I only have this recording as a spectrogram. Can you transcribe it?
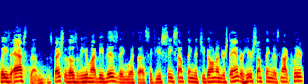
please ask them, especially those of you who might be visiting with us. If you see something that you don't understand or hear something that's not clear,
